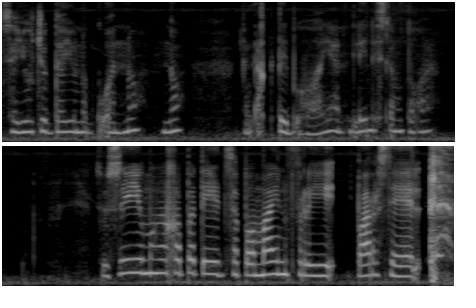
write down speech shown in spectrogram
Sa YouTube tayo nagkuan, no? No? Nag-active. Oh, ayan. Linis lang to, ha? So, see you mga kapatid sa pamine free parcel.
